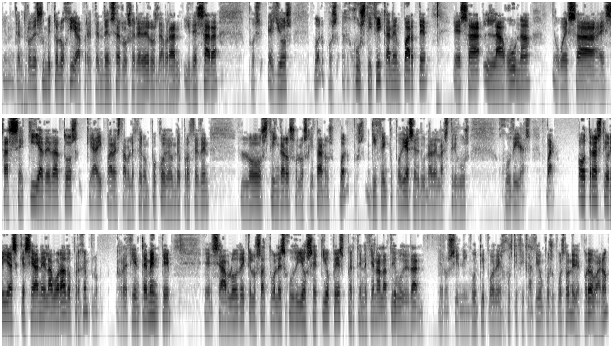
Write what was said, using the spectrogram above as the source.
dentro de su mitología, pretenden ser los herederos de Abraham y de Sara, pues ellos, bueno, pues justifican en parte esa laguna o esa, esa sequía de datos que hay para establecer un poco de dónde proceden los cíngaros o los gitanos. Bueno, pues dicen que podía ser de una de las tribus judías. Bueno, otras teorías que se han elaborado, por ejemplo, recientemente eh, se habló de que los actuales judíos etíopes pertenecían a la tribu de Dan, pero sin ningún tipo de justificación, por supuesto, ni de prueba, ¿no?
